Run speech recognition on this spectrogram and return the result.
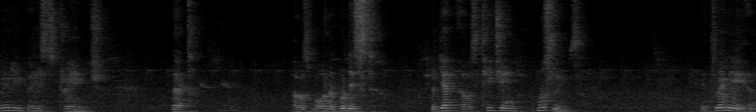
really very strange that I was born a Buddhist, but yet I was teaching Muslims. It's really an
